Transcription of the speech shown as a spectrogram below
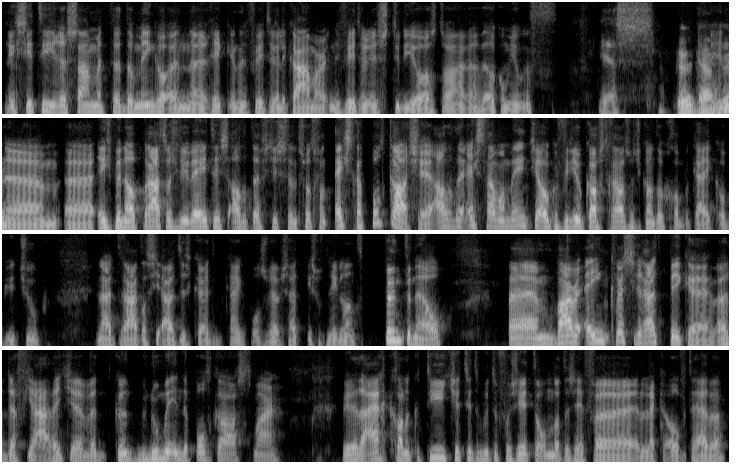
Ik zit hier eh, samen met eh, Domingo en eh, Rick in een virtuele kamer. In de virtuele studio als het ware. Welkom jongens. Yes. Goed, dank En u. ehm eh ik ben al praat, zoals jullie weten, is altijd eventjes een soort van extra podcastje. hè. Altijd een extra momentje, ook een videocast trouwens, want je kan het ook gewoon bekijken op YouTube. En uiteraard, als die uit is, kan je het bekijken op onze website, xboxnederland.nl. Ehm waar we één kwestie eruit pikken. We dachten, ja, weet je, we kunnen het benoemen in de podcast, maar we willen er eigenlijk gewoon een kwartiertje, 20 minuten voor zitten, om dat eens even lekker over te hebben.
